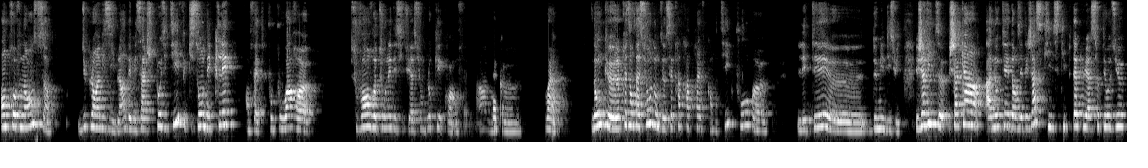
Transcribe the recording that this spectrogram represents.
en provenance du plan invisible, hein, des messages positifs qui sont des clés en fait pour pouvoir euh, souvent retourner des situations bloquées quoi en fait. Hein, donc euh, voilà. Donc la présentation donc de cette attrape-rêve quantique pour l'été 2018. Euh, j'invite chacun à noter d'ores et déjà ce qui, ce qui peut-être lui a sauté aux yeux,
